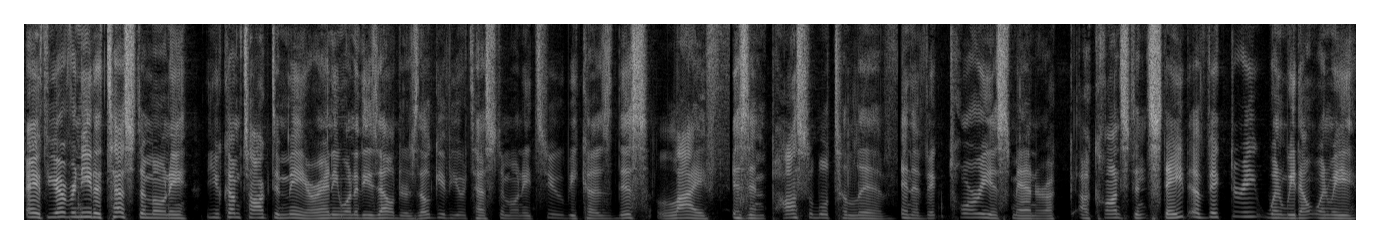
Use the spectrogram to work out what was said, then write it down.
Hey, if you ever need a testimony, you come talk to me or any one of these elders. They'll give you a testimony too, because this life is impossible to live in a victorious manner, a, a, constant state of victory when we don't when we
